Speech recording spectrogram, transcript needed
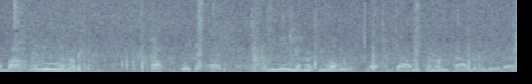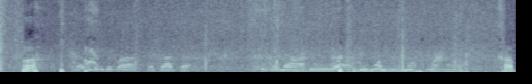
ลำบากนิดนึงนะครับครับก็จะอาจจะไม่นิ่งนะครับพี่น้องและอาจารย์จะลงทางก็ไม่รู้นะฮะแล้วขึ้นขึ้นมาอาจารย์จะพิจารณาดูว่าอยู่ห้วนหินเนาะห้วนไหน ครับ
